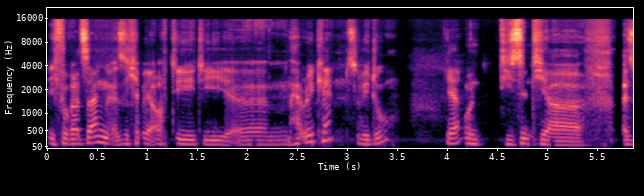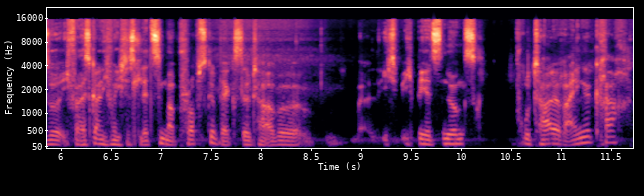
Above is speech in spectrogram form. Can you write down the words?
Ich wollte gerade sagen, also ich habe ja auch die, die ähm, Hurricane, so wie du. Ja. Und die sind ja, also ich weiß gar nicht, wann ich das letzte Mal Props gewechselt habe. Ich, ich bin jetzt nirgends brutal reingekracht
